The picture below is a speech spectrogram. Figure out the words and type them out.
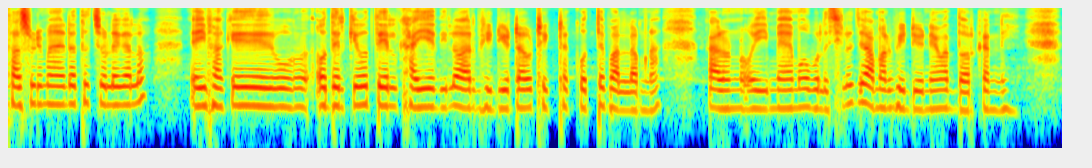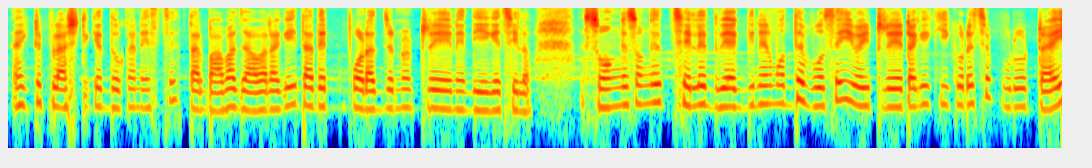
শাশুড়ি মায়েরা তো চলে গেল। এই ফাঁকে ওদেরকেও তেল খাইয়ে দিল আর ভিডিওটাও ঠিকঠাক করতে পারলাম না। কারণ ওই ম্যামও বলেছিল যে, আমার ভিডিও নেওয়ার দরকার নেই। একটা প্লাস্টিকের দোকান এসছে, তার বাবা যাওয়ার আগেই তাদের পড়ার জন্য ট্রে এনে দিয়ে গেছিল। সঙ্গে সঙ্গে ছেলে দু একদিনের মধ্যে বসেই ওই ট্রেটাকে কি করেছে, পুরোটাই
